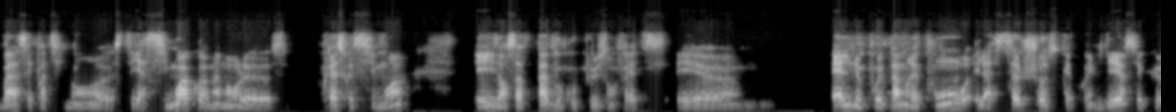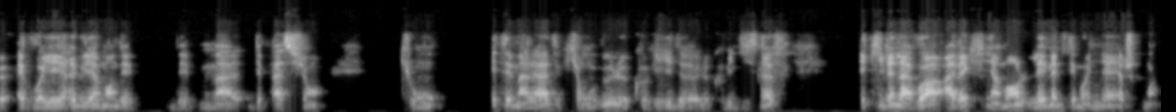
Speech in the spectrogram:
Voilà, c'est pratiquement, euh, c'était il y a six mois, quoi. Maintenant, le presque six mois et ils en savent pas beaucoup plus en fait. Et euh, elle ne pouvait pas me répondre et la seule chose qu'elle pouvait me dire, c'est qu'elle voyait régulièrement des, des, des patients qui ont été malades, qui ont eu le Covid, le Covid-19 et qui viennent la voir avec finalement les mêmes témoignages que moi,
